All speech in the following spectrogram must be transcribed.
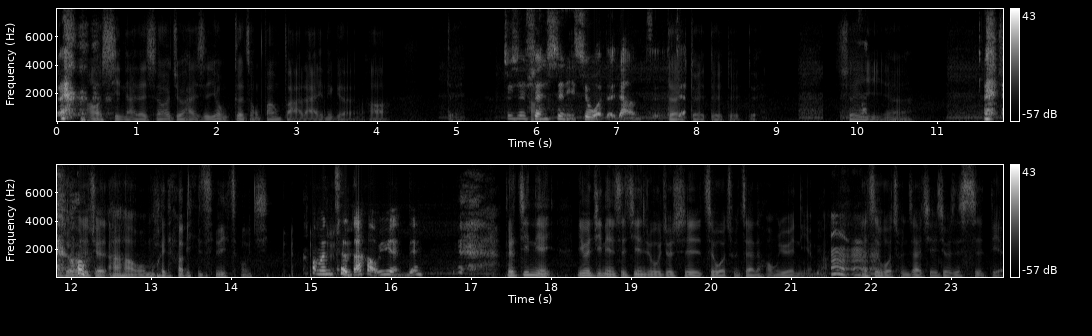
然后醒来的时候就还是用各种方法来那个啊。对就是宣誓你是我的这样子，对对对对对，所以啊，其实我就觉得，好好，我们回到意志力中心，我们扯得好远的。可是今年，因为今年是进入就是自我存在的红月年嘛，嗯嗯，那自我存在其实就是四点，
